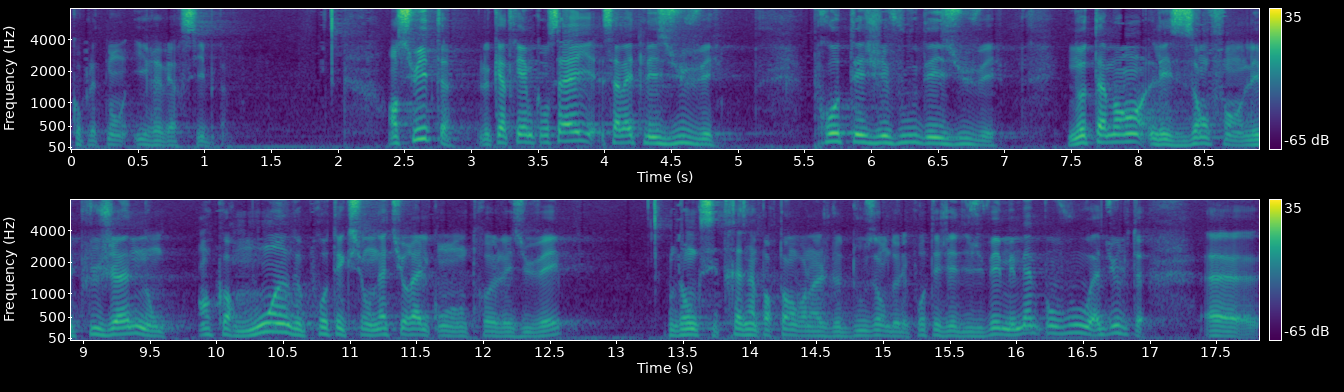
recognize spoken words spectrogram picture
complètement irréversibles. Ensuite, le quatrième conseil, ça va être les UV. Protégez-vous des UV. Notamment les enfants, les plus jeunes ont encore moins de protection naturelle contre les UV. Donc c'est très important avant l'âge de 12 ans de les protéger des UV, mais même pour vous, adultes, euh,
